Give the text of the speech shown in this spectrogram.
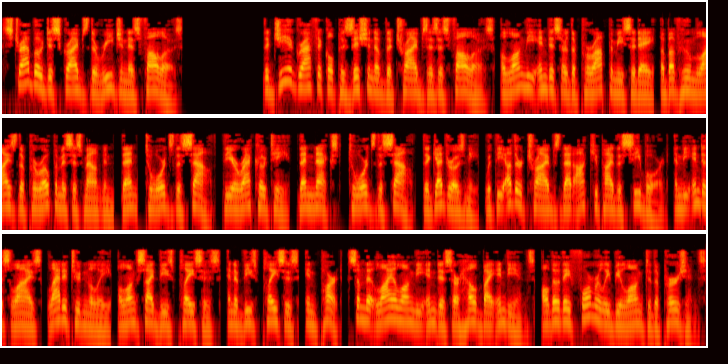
Strabo describes the region as follows the geographical position of the tribes is as follows, along the Indus are the Parapamisidae, above whom lies the Paropamisus mountain, then, towards the south, the Arachoti, then next, towards the south, the Gedroseni, with the other tribes that occupy the seaboard, and the Indus lies, latitudinally, alongside these places, and of these places, in part, some that lie along the Indus are held by Indians, although they formerly belonged to the Persians.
